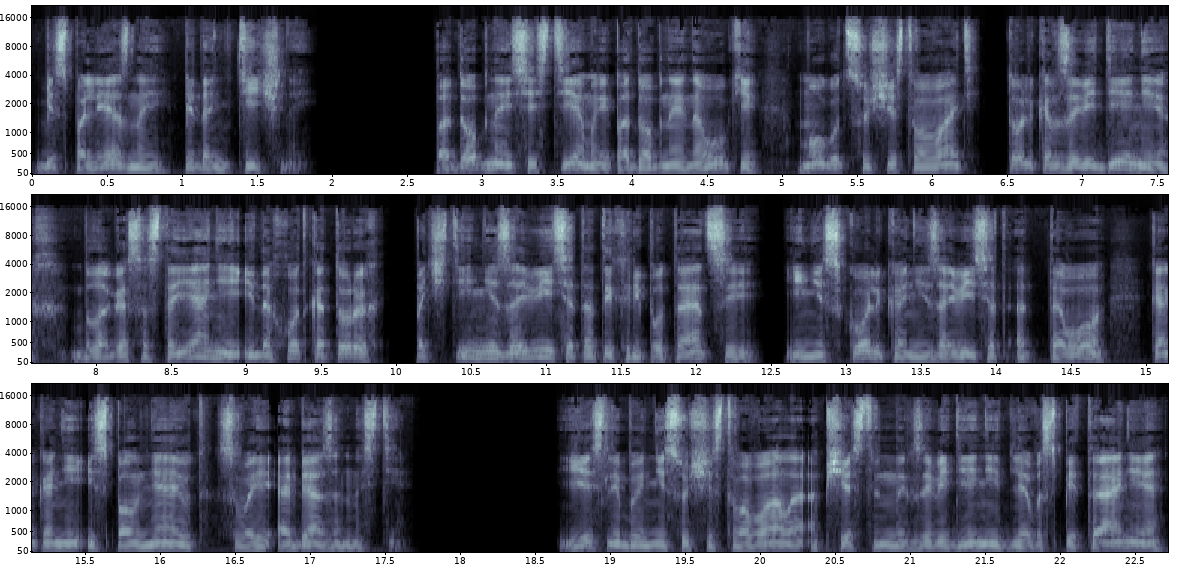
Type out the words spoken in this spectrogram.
бесполезной, педантичной. Подобные системы и подобные науки могут существовать только в заведениях, благосостояние и доход которых почти не зависят от их репутации и нисколько не зависят от того, как они исполняют свои обязанности. Если бы не существовало общественных заведений для воспитания,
